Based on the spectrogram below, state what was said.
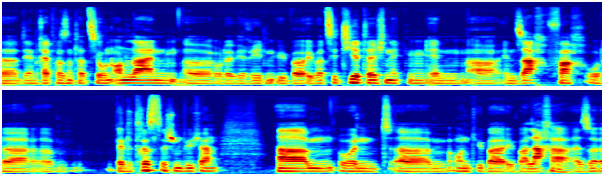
äh, deren Repräsentation online äh, oder wir reden über, über Zitiertechniken in, äh, in Sachfach- oder ähm, belletristischen Büchern ähm, und, ähm, und über, über Lacher. Also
